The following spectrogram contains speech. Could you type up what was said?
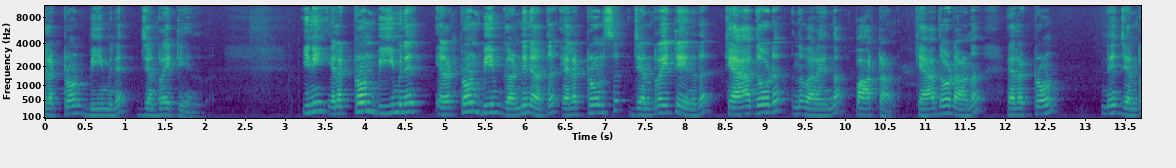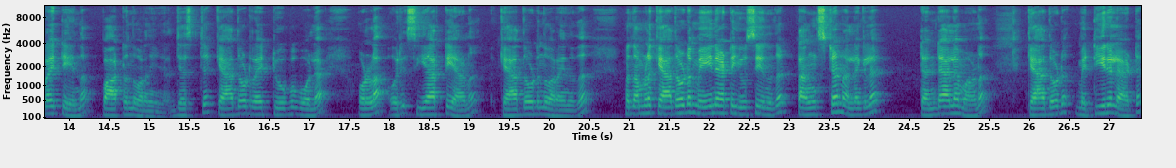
ഇലക്ട്രോൺ ബീമിനെ ജനറേറ്റ് ചെയ്യുന്നത്. ഇനി ഇലക്ട്രോൺ ബീമിനെ ഇലക്ട്രോൺ ബീം ഗണ്ണിനകത്ത് ഇലക്ട്രോൺസ് ജനറേറ്റ് ചെയ്യുന്നത് കാഥോഡ് എന്ന് പറയുന്ന പാർട്ടാണ് കാഥോഡാണ് ഇലക്ട്രോണിനെ ജനറേറ്റ് ചെയ്യുന്ന പാർട്ട് എന്ന് പറഞ്ഞു കഴിഞ്ഞാൽ ജസ്റ്റ് കാഥോഡ് റേ ട്യൂബ് പോലെ ഉള്ള ഒരു സി ആർ ടി ആണ് കാഥോഡ് എന്ന് പറയുന്നത്. ഇപ്പം നമ്മൾ കാഥോഡ് മെയിനായിട്ട് യൂസ് ചെയ്യുന്നത് ടങ്സ്റ്റൺ അല്ലെങ്കിൽ ടെൻഡാലമാണ് കാഥോഡ് മെറ്റീരിയലായിട്ട്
